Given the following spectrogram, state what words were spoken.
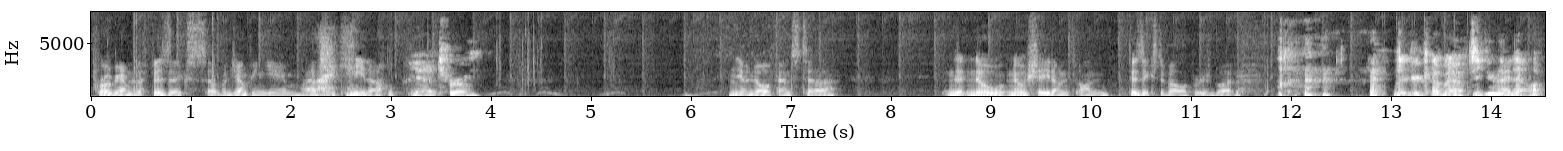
programmed the physics of a jumping game. I like, you know. Yeah, true. You know, no offense to no no shade on on physics developers, but They're gonna come after you. I now.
